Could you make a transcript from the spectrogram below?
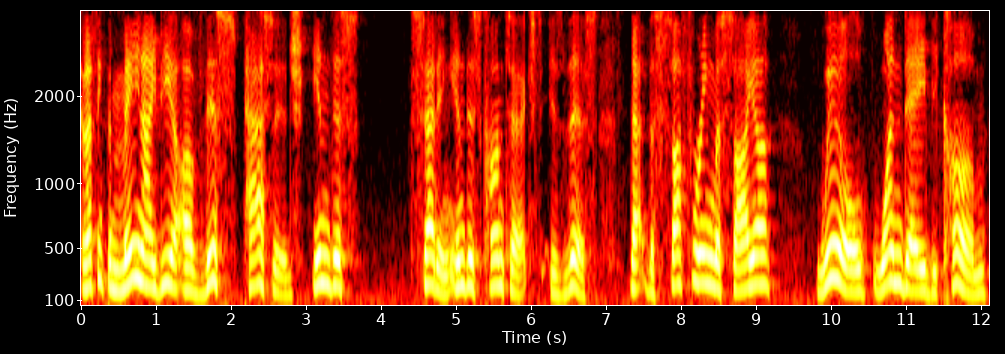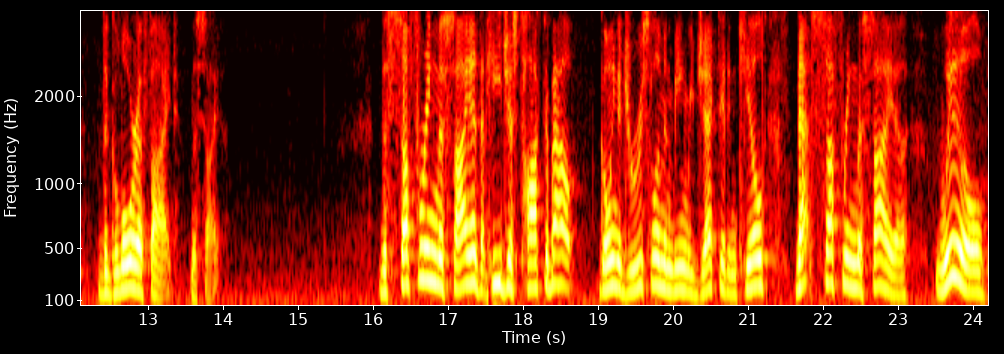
And I think the main idea of this passage in this setting, in this context, is this that the suffering Messiah will one day become the glorified Messiah. The suffering Messiah that he just talked about, going to Jerusalem and being rejected and killed, that suffering Messiah will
